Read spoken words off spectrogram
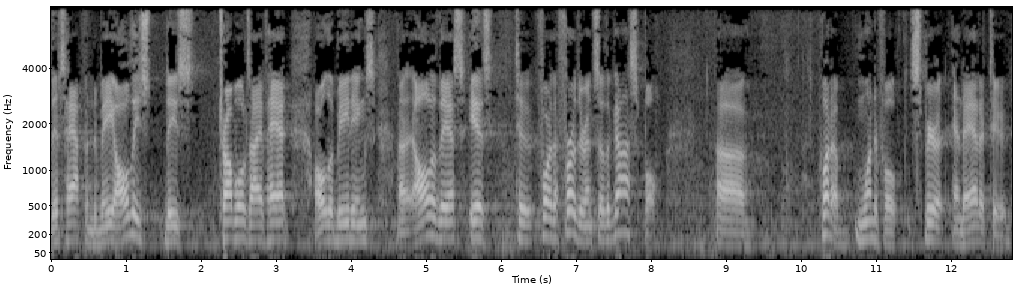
This happened to me. All these these troubles I've had, all the beatings, uh, all of this is to, for the furtherance of the gospel. Uh, what a wonderful spirit and attitude.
